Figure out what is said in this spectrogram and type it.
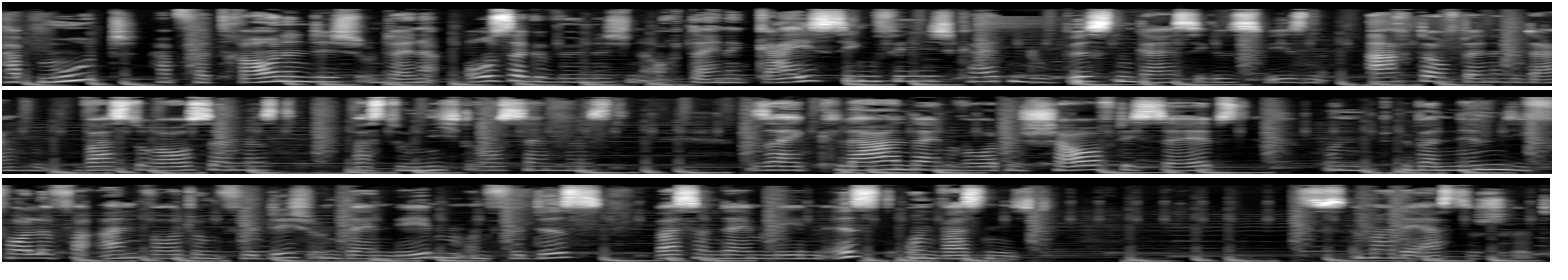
hab Mut, hab Vertrauen in dich und deine außergewöhnlichen, auch deine geistigen Fähigkeiten. Du bist ein geistiges Wesen. Achte auf deine Gedanken, was du raussendest, was du nicht raussendest. Sei klar in deinen Worten, schau auf dich selbst und übernimm die volle Verantwortung für dich und dein Leben und für das, was in deinem Leben ist und was nicht. Das ist immer der erste Schritt.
